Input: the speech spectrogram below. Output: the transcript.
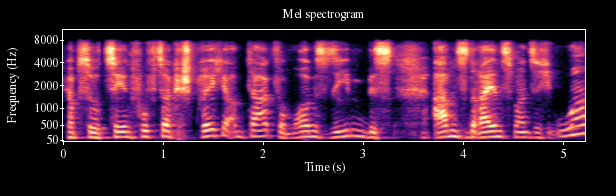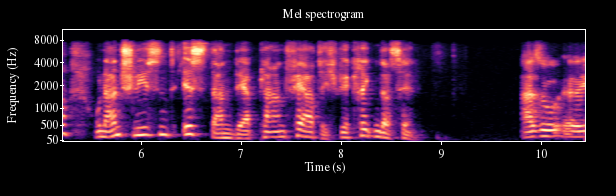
Ich habe so 10, 15 Gespräche am Tag, von morgens 7 bis abends 23 Uhr. Und anschließend ist dann der Plan fertig. Wir kriegen das hin? Also äh,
